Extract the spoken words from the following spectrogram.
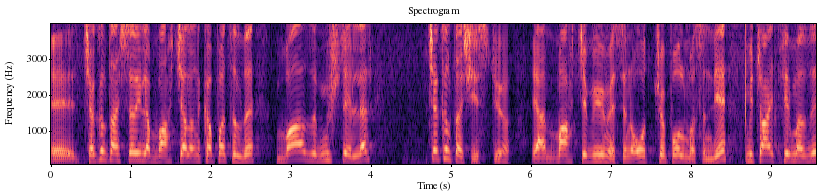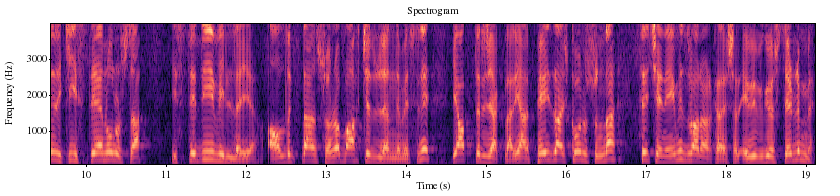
E, çakıl taşlarıyla bahçe alanı kapatıldı. Bazı müşteriler çakıl taşı istiyor. Yani bahçe büyümesin, ot çöp olmasın diye. Müteahhit firma da dedi ki isteyen olursa istediği villayı aldıktan sonra bahçe düzenlemesini yaptıracaklar. Yani peyzaj konusunda seçeneğimiz var arkadaşlar. Evi bir gösterelim mi?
